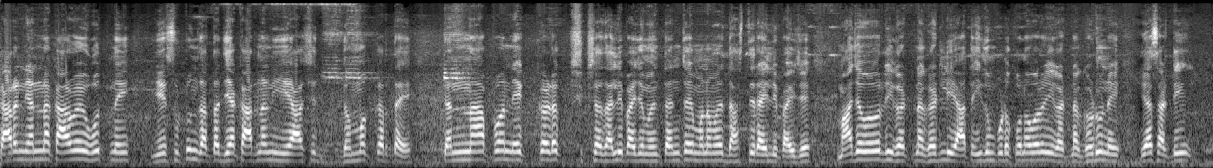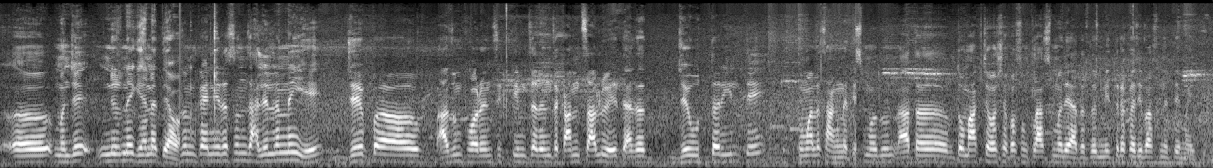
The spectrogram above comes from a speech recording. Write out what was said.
कारण यांना कारवाई होत नाही हे सुटून जातात या कारणाने हे असे धमक करताय त्यांना पण एक कडक शिक्षा झाली पाहिजे म्हणजे त्यांच्याही मनामध्ये धास्ती राहिली पाहिजे. माझ्याबरोबर ही घटना घडली आता इथून पुढं कोणाबरोबर ही घटना घडू नये यासाठी म्हणजे निर्णय घेण्यात यावा. अजून काही निरसन झालेलं नाही आहे जे प अजून फॉरेन्सिक टीमचं त्यांचं काम चालू आहे आता जे उत्तर येईल ते तुम्हाला सांगण्यात येईल. मधून आता तो मागच्या वर्षापासून क्लासमध्ये आता तर मित्र कधीपासून ते माहिती?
